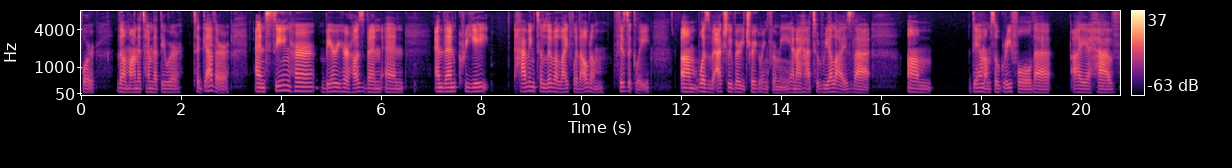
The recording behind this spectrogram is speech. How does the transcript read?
for the amount of time that they were together, and seeing her bury her husband and and then create having to live a life without him physically um, was actually very triggering for me. And I had to realize that, um, damn, I'm so grateful that I have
